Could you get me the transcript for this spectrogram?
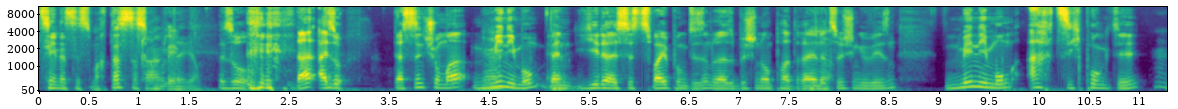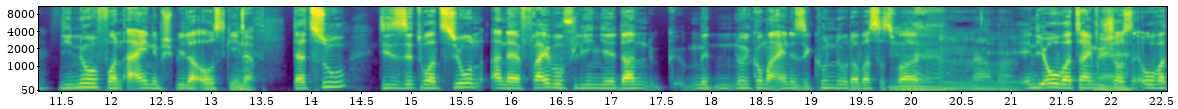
10 Assists macht, das ist das Krank, Problem. Digga. So, da, also, das sind schon mal Minimum, wenn jeder Assist zwei Punkte sind, oder also bestimmt noch ein paar Dreier Ja. dazwischen gewesen. Minimum 80 Punkte, die nur von einem Spieler ausgehen. Ja. Dazu diese Situation an der Freiwurflinie dann mit 0,1 Sekunde oder was das war, Ja. Ja, Mann. in die Overtime geschossen. Over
